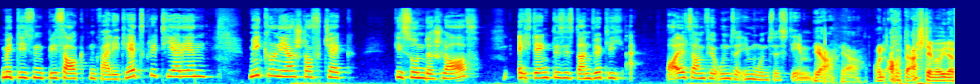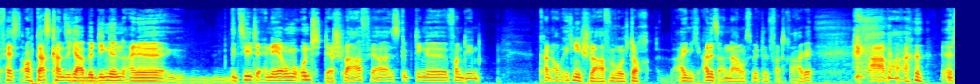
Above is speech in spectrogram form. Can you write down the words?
mit diesen besagten Qualitätskriterien, Mikronährstoffcheck, gesunder Schlaf. Ich denke, das ist dann wirklich Balsam für unser Immunsystem. Ja, ja. Und auch da stellen wir wieder fest, auch das kann sich ja bedingen, eine gezielte Ernährung und der Schlaf. Ja, es gibt Dinge, von denen kann auch ich nicht schlafen, wo ich doch eigentlich alles an Nahrungsmitteln vertrage. Aber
